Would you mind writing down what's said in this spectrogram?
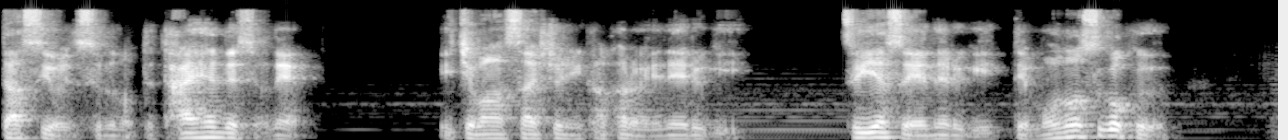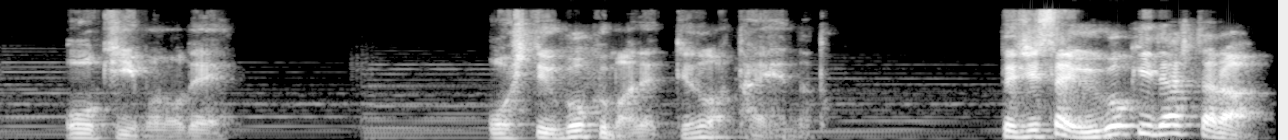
出すようにするのって大変ですよね。一番最初にかかるエネルギー、費やすエネルギーってものすごく大きいもので、押して動くまでっていうのが大変だと。で、実際動き出したら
